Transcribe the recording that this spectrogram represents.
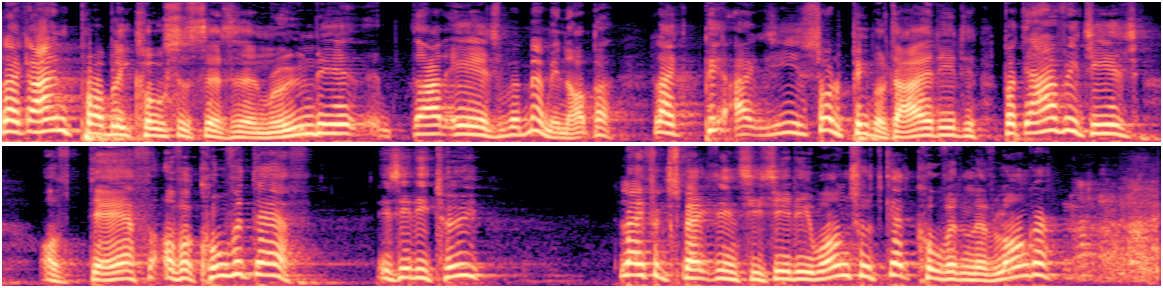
Like, I'm probably closest to the room to that age, but maybe not. But, like, sort of people die at 80. But the average age of death, of a COVID death, is 82. Life expectancy is 81, so get COVID and live longer.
